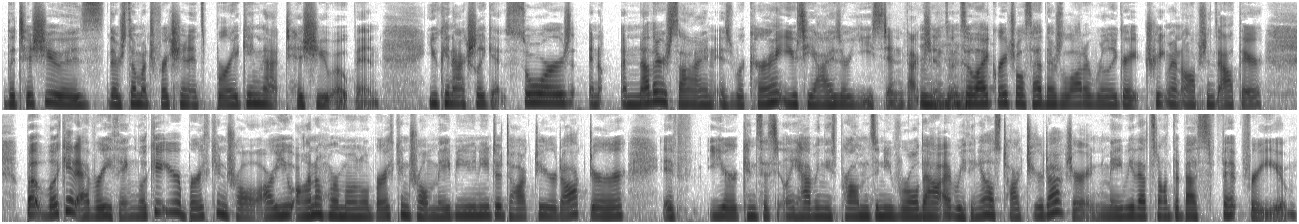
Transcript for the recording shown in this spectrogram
the tissue is there's so much friction it's breaking that tissue open. You can actually get sores and another sign is recurrent utis or yeast infections. Mm-hmm. and so like rachel said there's a lot of really great treatment options out there. But look at everything. Look at your birth control. Are you on a hormonal birth control? Maybe you need to talk to your doctor if you're consistently having these problems and you've rolled out everything else. Talk to your doctor and maybe that's not the best fit for you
